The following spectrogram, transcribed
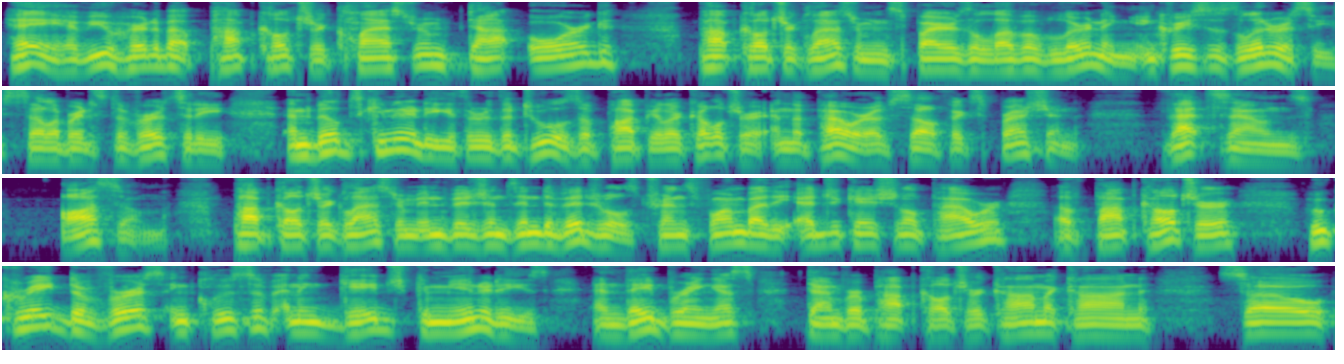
Hey, have you heard about popcultureclassroom.org? Pop Culture Classroom inspires a love of learning, increases literacy, celebrates diversity, and builds community through the tools of popular culture and the power of self expression. That sounds awesome. Pop Culture Classroom envisions individuals transformed by the educational power of pop culture who create diverse, inclusive, and engaged communities, and they bring us Denver Pop Culture Comic Con. So,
